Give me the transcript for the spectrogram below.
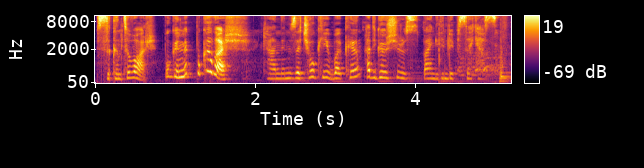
Bir sıkıntı var. Bugünlük bu kadar. Kendinize çok iyi bakın. Hadi görüşürüz. Ben gideyim de pizza gelsin.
